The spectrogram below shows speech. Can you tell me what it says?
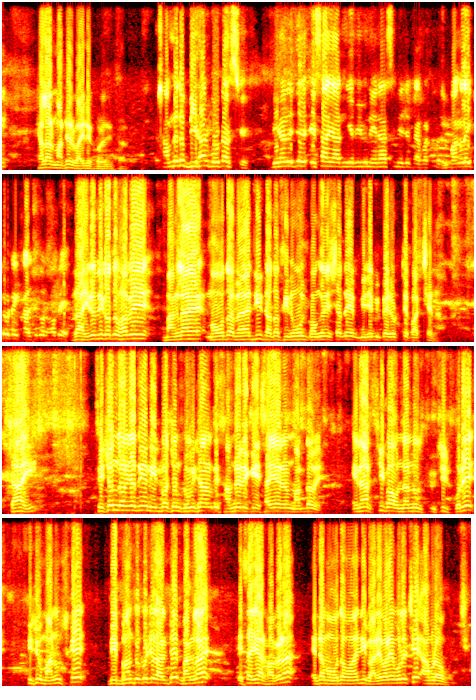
খেলার মাঠের বাইরে করে দিতে হবে। সামনে তো বিহার ভোট আসছে। বিহারে যে এসআইআর নিয়ে, বিভিন্ন এনআরসি নিয়ে যে ব্যাপারটা বাংলায় কি ওটাই কার্যকর হবে? রাজনৈতিকগতভাবে বাংলায় মমতা ব্যানার্জি তথা তৃণমূল কংগ্রেসের সাথে বিজেপি পেরে উঠতে পারছে না। তাই পেছন দরজা দিয়ে নির্বাচন কমিশনারকে সামনে রেখে এসআইআর এর মাধ্যমে এনআরসি বা অন্যান্য কিছু করে কিছু মানুষকে বিভ্রান্ত করছে তাদের বাংলায় এসআইআর হবে না। এটা মমতা ব্যানার্জি বারে বারে বলেছে, আমরাও বলছি।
